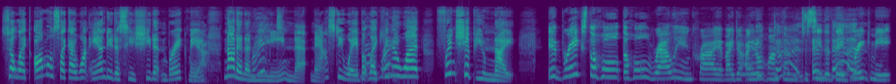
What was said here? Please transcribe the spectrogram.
So, like, almost like I want Andie to see she didn't break me. Yeah. Not in a Right. mean, na- nasty way, but No, like, you know what? Friendship unite. It breaks the whole the whole rallying cry of I don't I don't It want them to see And that they break me.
